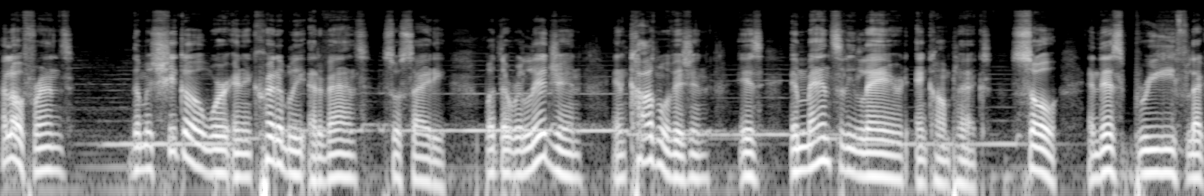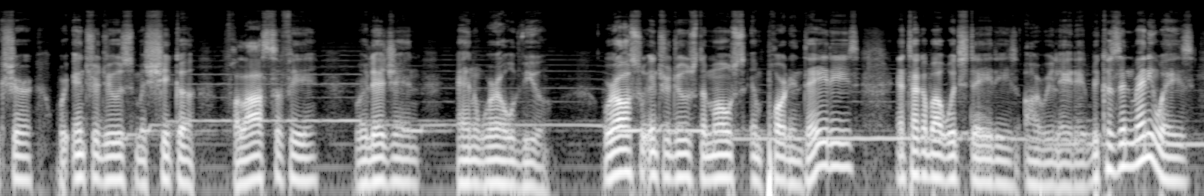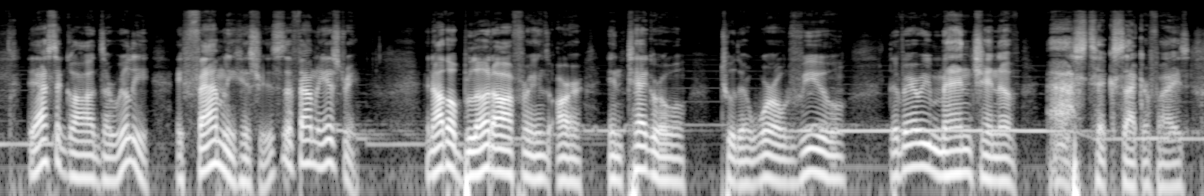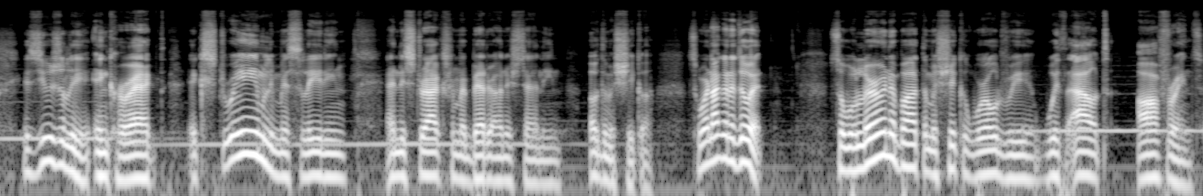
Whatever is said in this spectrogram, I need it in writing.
Hello, friends. The Mexica were an incredibly advanced society, but their religion and cosmovision is immensely layered and complex. So, in this brief lecture, we introduce Mexica philosophy, religion, and worldview. We'll also introduce the most important deities and talk about which deities are related. Because in many ways, the Aztec gods are really a family history. This is a family history. And although blood offerings are integral to their worldview, the very mention of Aztec sacrifice is usually incorrect, extremely misleading, and distracts from a better understanding of the Mexica. So we're not going to do it. So we'll learn about the Mexica worldview without offerings.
